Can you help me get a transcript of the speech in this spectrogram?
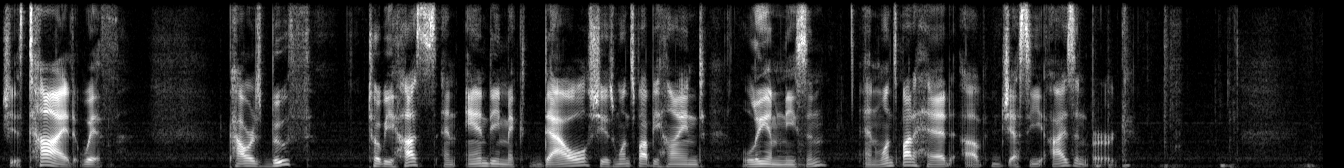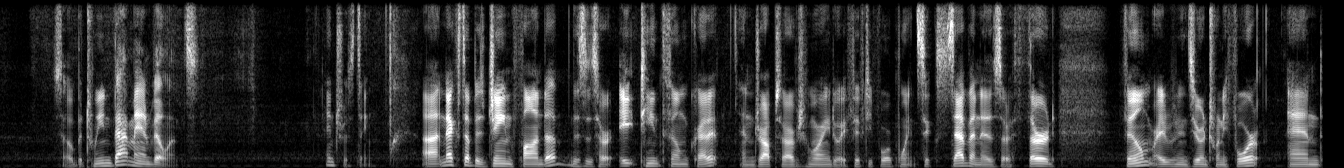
She is tied with Powers Boothe, Toby Huss, and Andie MacDowell. She is one spot behind Liam Neeson and one spot ahead of Jesse Eisenberg. So between Batman villains. Interesting. Uh, next up is Jane Fonda. This is her 18th film credit and drops her average rating to a 54.67. It is her third film, rated between 0 and 24, and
